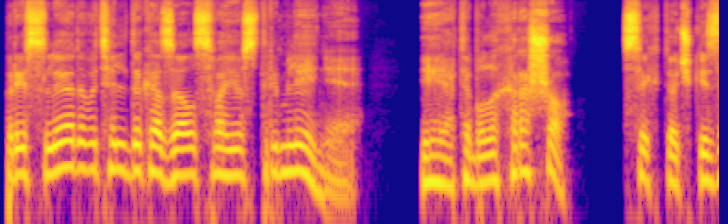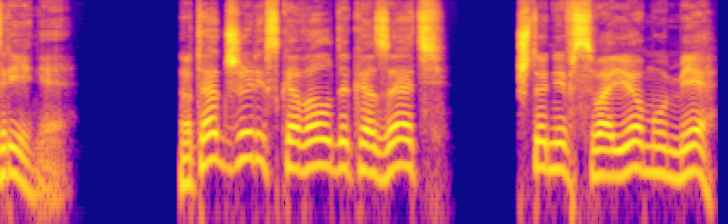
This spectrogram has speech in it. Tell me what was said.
преследователь доказал свое стремление, и это было хорошо с их точки зрения. Но также рисковал доказать, что не в своем уме.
